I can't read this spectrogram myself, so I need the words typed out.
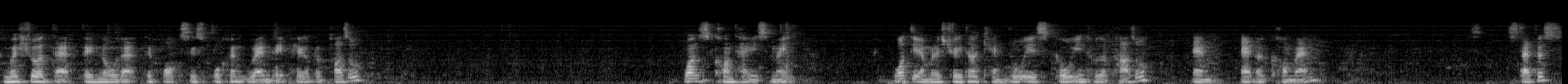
to make sure that they know that the box is broken when they pick up the parcel. Once contact is made, what the administrator can do is go into the parcel and add a comment status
